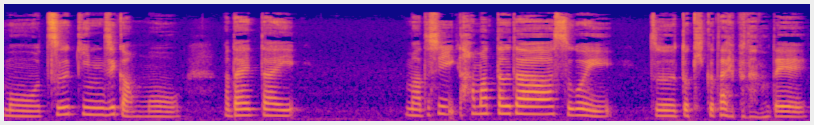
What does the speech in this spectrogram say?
もう通勤時間も、まあ、大体まあ私ハマった歌すごいずっと聴くタイプなので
